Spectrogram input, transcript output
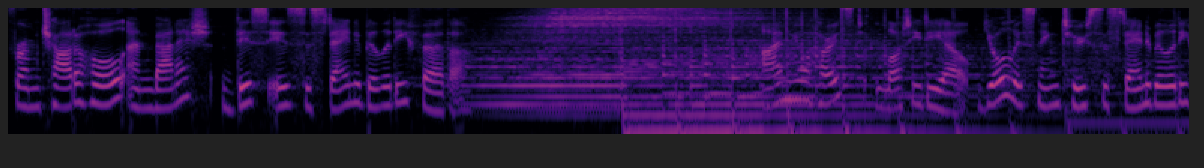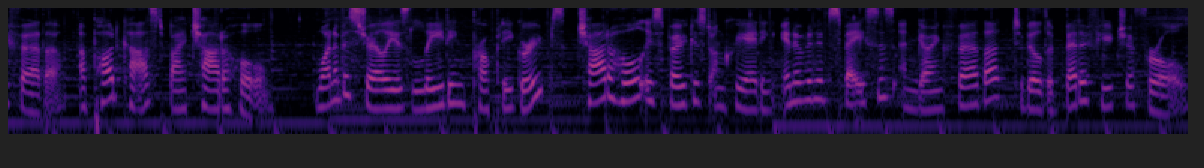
From Charter Hall and Banish, this is Sustainability Further. I'm your host, Lottie DL. You're listening to Sustainability Further, a podcast by Charter Hall. One of Australia's leading property groups, Charter Hall is focused on creating innovative spaces and going further to build a better future for all.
